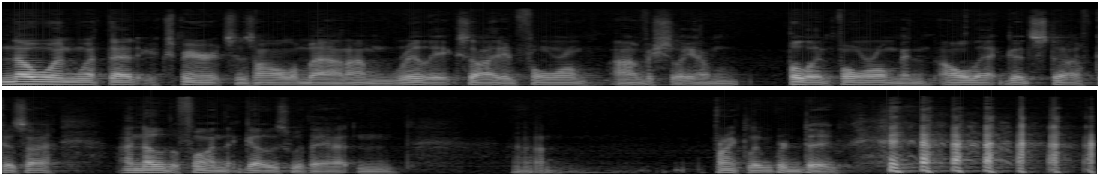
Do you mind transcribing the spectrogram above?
knowing what that experience is all about, I'm really excited for them. Obviously, I'm pulling for them and all that good stuff because I I know the fun that goes with that, and uh, frankly, we're due.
